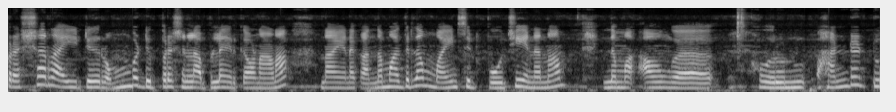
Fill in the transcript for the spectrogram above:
ப்ரெஷர் ஆகிட்டு ரொம்ப டிப்ரெஷனில் அப்படிலாம் இருக்க வேணாம் நான் எனக்கு அந்த மாதிரி தான் மைண்ட் செட் போச்சு. என்னென்னா இந்த மா அவங்க ஒரு ஹண்ட்ரட் டூ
